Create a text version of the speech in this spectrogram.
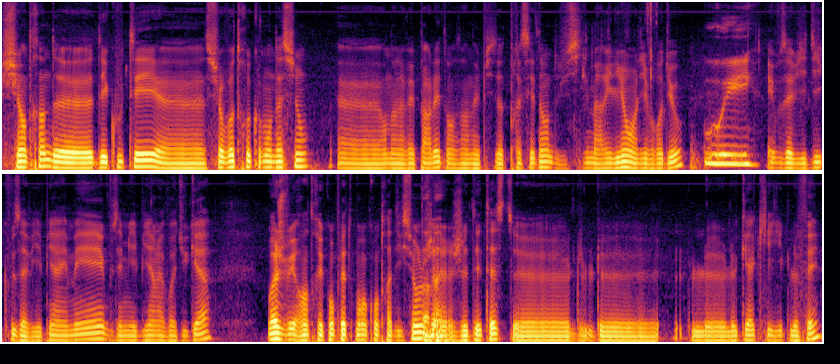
Je suis en train d'écouter euh, sur votre recommandation, euh, on en avait parlé dans un épisode précédent du Silmarillion en livre audio, Oui. et vous aviez dit que vous aviez bien aimé, que vous aimiez bien la voix du gars. Moi, je vais rentrer complètement en contradiction. Je, déteste le, le, le gars qui le fait.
